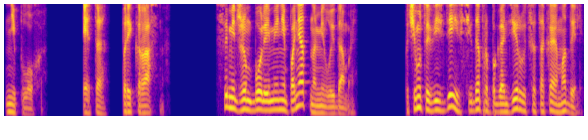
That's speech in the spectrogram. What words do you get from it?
не плохо. Это прекрасно. С имиджем более-менее понятно, милые дамы? Почему-то везде и всегда пропагандируется такая модель.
